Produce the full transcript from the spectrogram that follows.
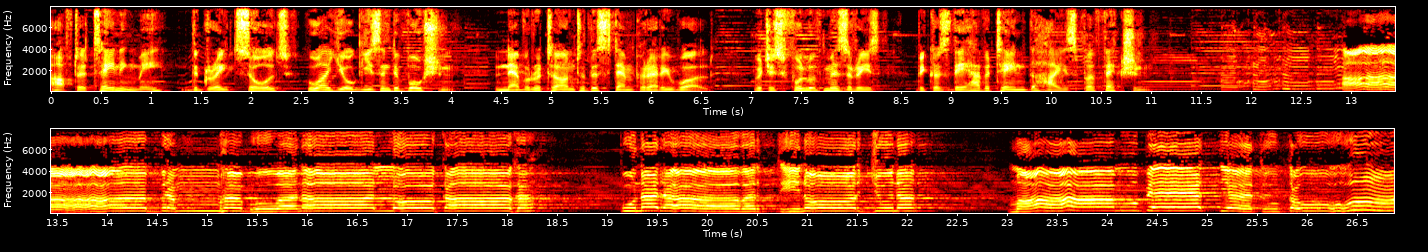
After attaining me, the great souls, who are yogis in devotion, never return to this temporary world, which is full of miseries because they have attained the highest perfection. ब्रह्मभुवनाल्लोकाः पुनरावर्तिनोऽर्जुन मामुपेत्य तु कौन्तेय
